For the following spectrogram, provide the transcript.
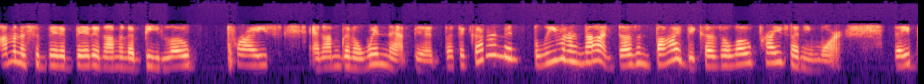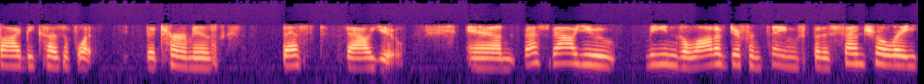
I'm going to submit a bid and I'm going to be low price and I'm going to win that bid." But the government, believe it or not, doesn't buy because of low price anymore. They buy because of what the term is best value. And best value means a lot of different things, but essentially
